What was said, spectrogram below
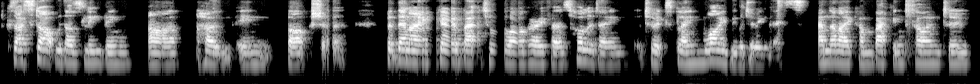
because I start with us leaving our home in Berkshire but then I go back to our very first holiday to explain why we were doing this. And then I come back in time to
